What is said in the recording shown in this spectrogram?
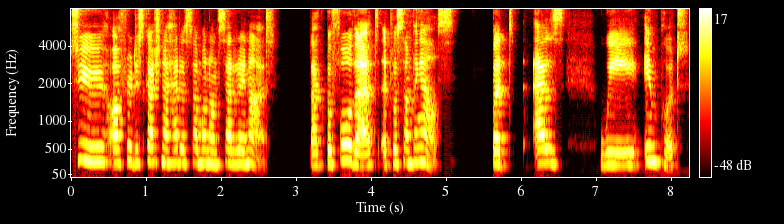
to after a discussion I had with someone on Saturday night. Like before that, it was something else. But as we input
